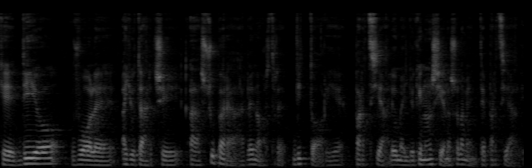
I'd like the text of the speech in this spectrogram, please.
che Dio vuole aiutarci a superare le nostre vittorie parziali, o meglio che non siano solamente parziali.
